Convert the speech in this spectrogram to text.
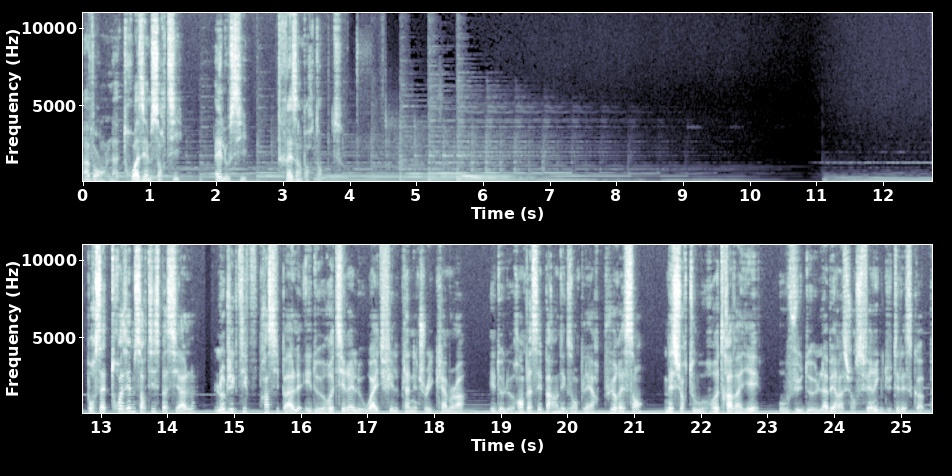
avant la troisième sortie, elle aussi très importante. Pour cette troisième sortie spatiale, l'objectif principal est de retirer le Whitefield Planetary Camera et de le remplacer par un exemplaire plus récent, mais surtout retravaillé au vu de l'aberration sphérique du télescope.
